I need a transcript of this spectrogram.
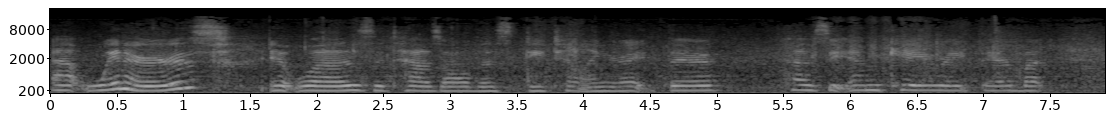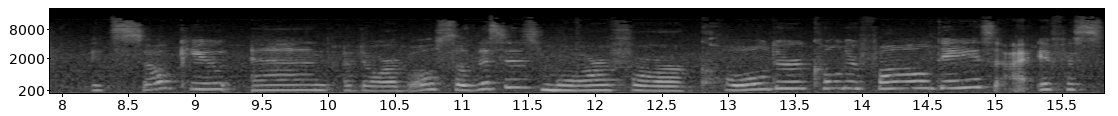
at Winners it was it has all this detailing right there has the MK right there but it's so cute and adorable so this is more for colder colder fall days if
